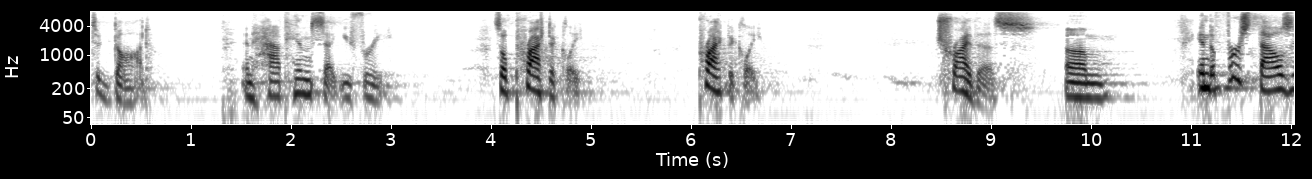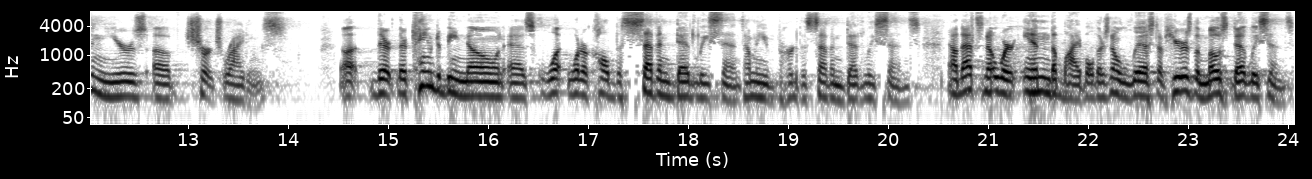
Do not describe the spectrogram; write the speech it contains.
to God and have Him set you free. So, practically, practically, try this. Um, in the first thousand years of church writings, uh, there, there came to be known as what, what are called the seven deadly sins. How many of you have heard of the seven deadly sins? Now, that's nowhere in the Bible. There's no list of here's the most deadly sins.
